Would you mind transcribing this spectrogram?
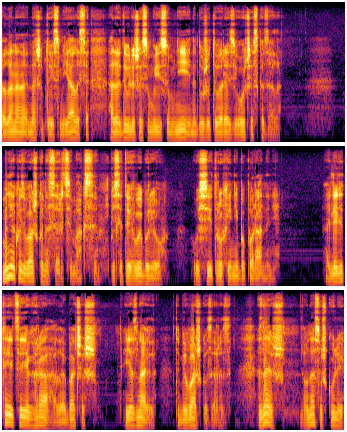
Олена начебто і сміялася, але, дивлячись у мої сумні і не дуже тверезі очі, сказала: Мені якось важко на серці, Максе. Після тих виборів усі трохи ніби поранені. Для дітей це як гра, але бачиш, я знаю, тобі важко зараз. Знаєш, у нас у школі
